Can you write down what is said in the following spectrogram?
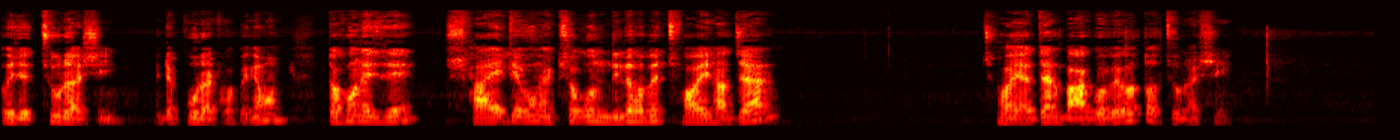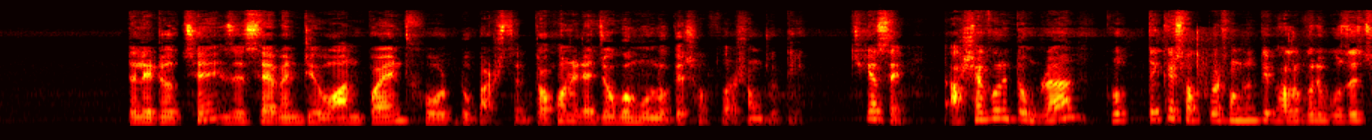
ওই যে চুরাশি। এটা পুরাট হবে, কেমন? তখন এই যে ষাট এবং একশো গুণ দিলে হবে ছয় হাজার। ছয় হাজার ভাগ হবে কত? চুরাশি। তাহলে এটা হচ্ছে যে seventy one point four two percent তখন এটা যোগমূলকের শতকরা সংযুক্তি। ঠিক আছে? আশা করি তোমরা প্রত্যেকে শতকরা সংযুক্তি ভালো করে বুঝেছ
